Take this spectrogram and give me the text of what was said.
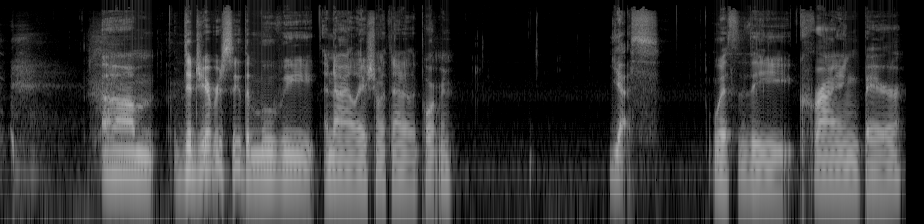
um, did you ever see the movie Annihilation with Natalie Portman yes with the crying bear?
